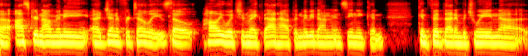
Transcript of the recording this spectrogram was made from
uh, Oscar nominee uh, Jennifer Tilly. So Hollywood should make that happen. Maybe Don Mancini can can fit that in between uh,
